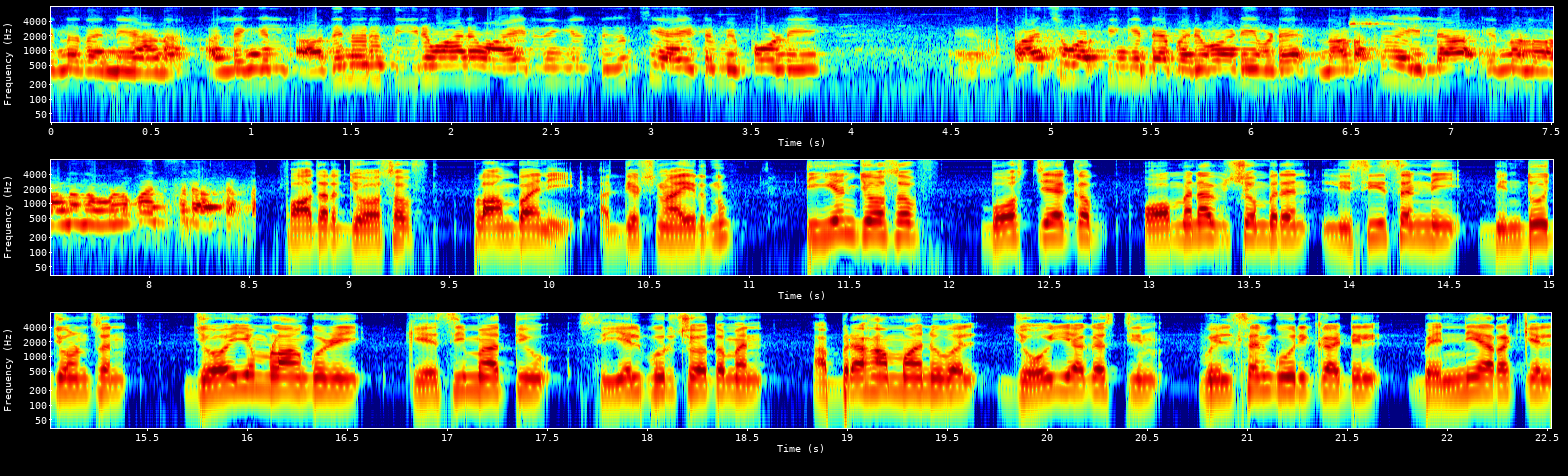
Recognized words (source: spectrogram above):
എന്ന് തന്നെയാണ്. അല്ലെങ്കിൽ അതിനൊരു തീരുമാനമായിരുന്നെങ്കിൽ തീർച്ചയായിട്ടും ഇപ്പോൾ ഈ പാച്ച് വർക്കിങ്ങിന്റെ പരിപാടി ഇവിടെ നടക്കുകയില്ല എന്നുള്ളതാണ് നമ്മൾ മനസ്സിലാക്കേണ്ടത്. ഫാദർ ജോസഫ് പ്ലാംബാനി അധ്യക്ഷനായിരുന്നു. T N Joseph Bose Jacob Omana Viswambharan Lissy Sunny Bindu Johnson Joy Mlankuzhi K C Mathew C L Purushothaman Abraham Manuel Joy Augustine Wilson Koorikkattil Benny Arakkal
